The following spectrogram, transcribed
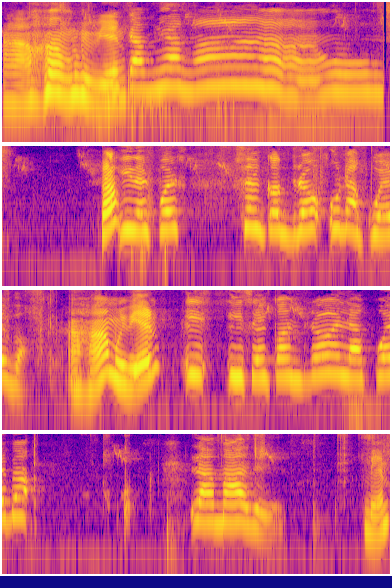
Ah, muy bien. Y también a un... ¿Ah? Y después se encontró una cueva. Ajá, muy bien. Y, y se encontró en la cueva la madre. Bien.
